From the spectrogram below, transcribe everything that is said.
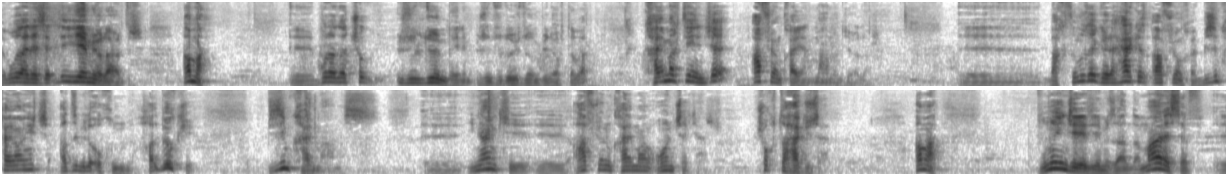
ve bu kadar lezzetli yiyemiyorlardır. Ama e, burada çok üzüldüğüm benim, üzüntü duyduğum bir nokta var. Kaymak deyince Afyon kaymağı mı diyorlar. E, baktığımıza göre herkes Afyon kaymağı. Bizim kaymağın hiç adı bile okunmuyor. Halbuki bizim kaymağımız e, inan ki e, Afyon'un kaymağını on çeker. Çok daha güzel. Ama bunu incelediğimiz anda maalesef e,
